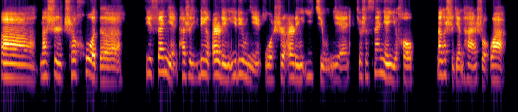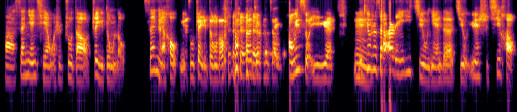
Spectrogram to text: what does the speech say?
啊，那是车祸的第三年，他是零二零一六年，我是二零一九年，就是三年以后，那个时间他还说哇。啊，三年前我是住到这一栋楼，三年后你住这一栋楼，就是在 同一所医院，也就是在二零一九年的九月十七号，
